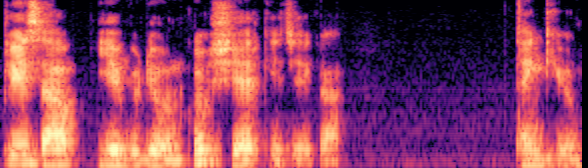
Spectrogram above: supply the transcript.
प्लीज़ आप ये वीडियो उनको शेयर कीजिएगा। Thank you.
